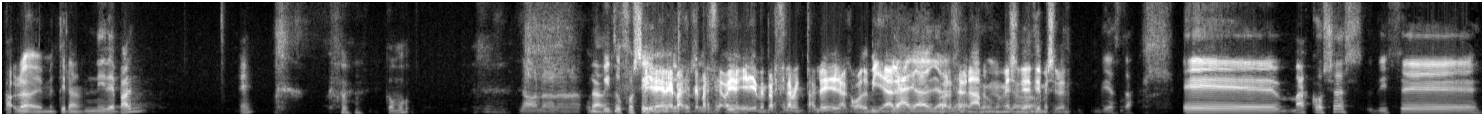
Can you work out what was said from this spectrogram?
Pablo es mentira. ¿no? Ni de pan. ¿Cómo? No, no, no. no. Un Nada. pitufo sí. Oye, un me, pitufo parece, sí. me parece- oye, me parece lamentable, acabo de pillar. Ya, eh. ya, ya, Me parece ya, una- me silencio, me silencio. Ya está. Eh, más cosas. Dice.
